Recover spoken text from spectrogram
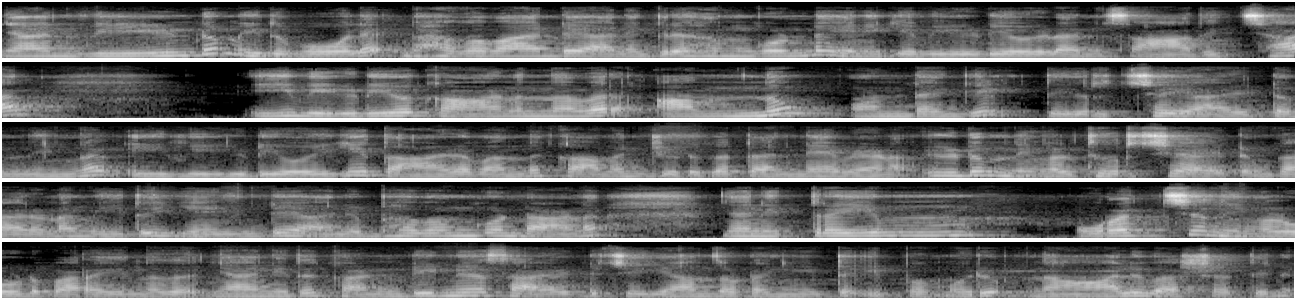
ഞാൻ വീണ്ടും ഇതുപോലെ ഭഗവാന്റെ അനുഗ്രഹം കൊണ്ട് എനിക്ക് വീഡിയോ ഇടാൻ സാധിച്ചാൽ ഈ വീഡിയോ കാണുന്നവർ അന്നും ഉണ്ടെങ്കിൽ തീർച്ചയായിട്ടും നിങ്ങൾ ഈ വീഡിയോയ്ക്ക് താഴെ വന്ന് കമന്റ് ഇടുക തന്നെ വേണം. ഇടും നിങ്ങൾ തീർച്ചയായിട്ടും. കാരണം ഇത് എന്റെ അനുഭവം കൊണ്ടാണ് ഞാൻ ഇത്രയും ഉറച്ച് നിങ്ങളോട് പറയുന്നത്. ഞാനിത് കണ്ടിന്യൂസ് ആയിട്ട് ചെയ്യാൻ തുടങ്ങിയിട്ട് ഇപ്പം ഒരു നാല് വർഷത്തിന്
